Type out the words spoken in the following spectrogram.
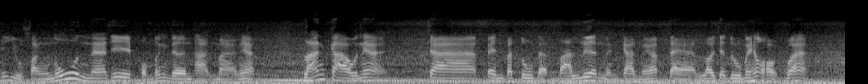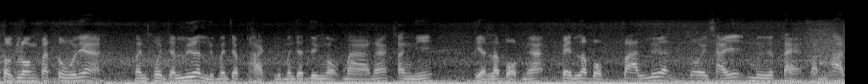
ที่อยู่ฝั่งนู้นนะที่ผมเพิ่งเดินผ่านมาเนี่ยร้านเก่าเนี่ยจะเป็นประตูแบบบานเลื่อนเหมือนกันนะครับ แต่เราจะดูไม่ออกว่าตกลงประตูเนี่ยมันควรจะเลื่อนหรือมันจะผลักหรือมันจะดึงออกมานะ ครั้งนี้ เปลี่ยนระบบนะเป็นระบบบานเลื่อน โดยใช้มือแตะสัมผัส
